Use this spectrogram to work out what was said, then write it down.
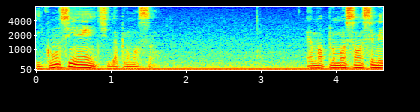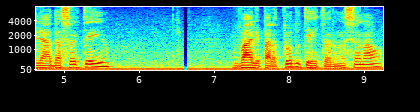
e consciente da promoção. É uma promoção assemelhada a sorteio, vale para todo o território nacional.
